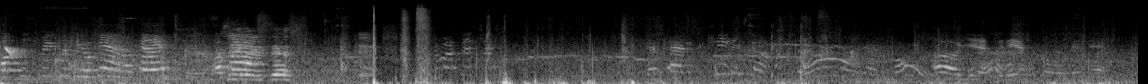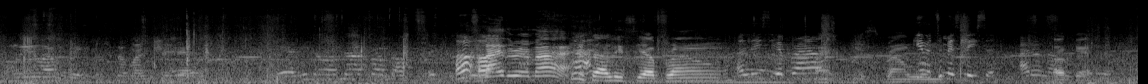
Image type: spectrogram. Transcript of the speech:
Hope to speak with you again, okay? See you later, sis. Oh, yes, it is cold in there. Uh-oh. Neither am I. Who's Alicia Brown? Alicia Brown. Miss Brown. Give it to Miss Lisa. I don't know. Okay. that is.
